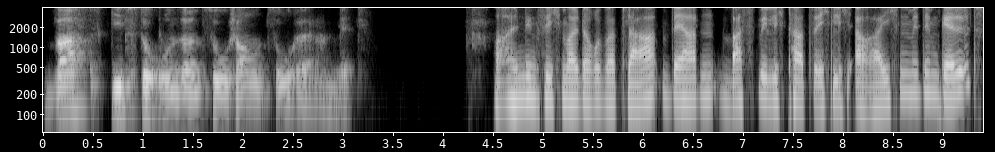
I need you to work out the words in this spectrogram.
Was gibst du unseren Zuschauern und Zuhörern mit? Vor allen Dingen sich mal darüber klar werden, was will ich tatsächlich erreichen mit dem Geld?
